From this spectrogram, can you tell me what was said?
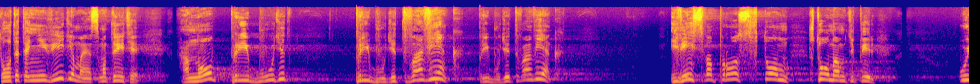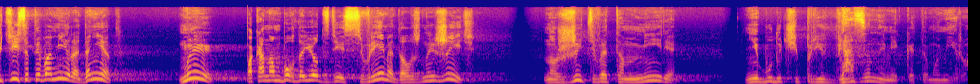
то вот это невидимое, смотрите, оно прибудет, прибудет вовек, прибудет вовек. И весь вопрос в том, что нам теперь, уйти с этого мира? Да нет, мы, пока нам Бог дает здесь время, должны жить. Но жить в этом мире, не будучи привязанными к этому миру.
